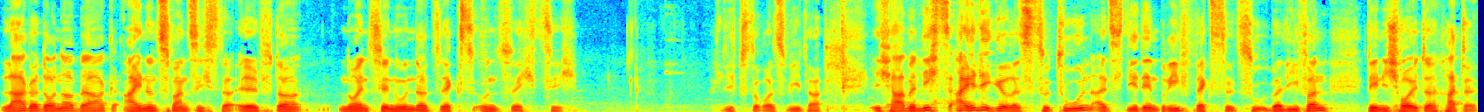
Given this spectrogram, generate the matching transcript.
Lager Donnerberg, 21.11.1966. Liebste Roswitha, ich habe nichts Eiligeres zu tun, als dir den Briefwechsel zu überliefern, den ich heute hatte.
